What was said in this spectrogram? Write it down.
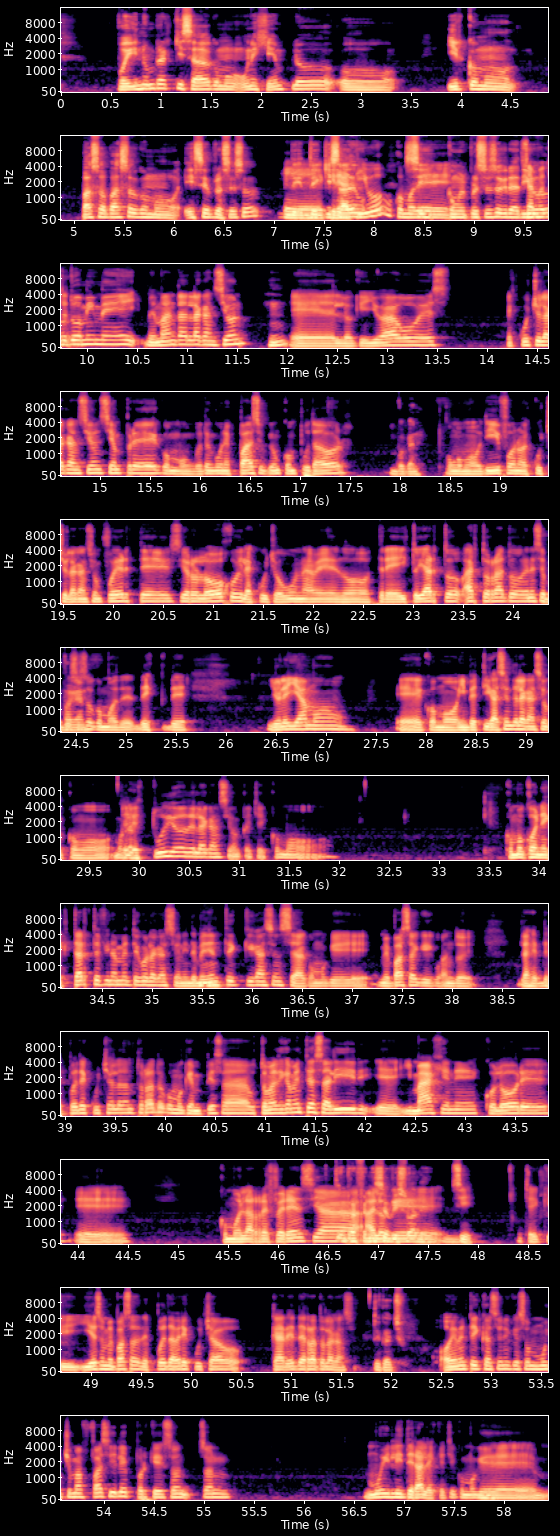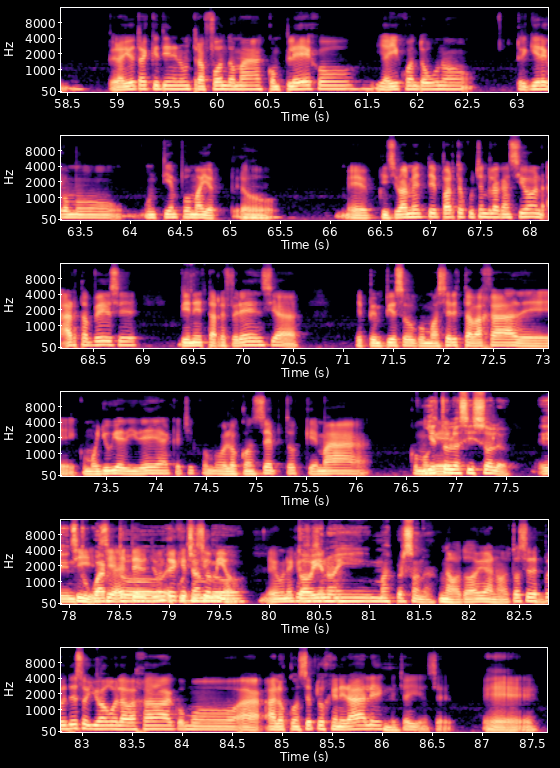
podéis nombrar quizá como un ejemplo o ir como paso a paso como ese proceso de, de Eh, creativo, como sí, de... como el proceso O sea, creativo. tú a mí me, me mandas la canción, ¿Mm? eh, lo que yo hago es, escucho la canción siempre como tengo un espacio que un computador, Bacán. pongo un audífono, escucho la canción fuerte, cierro los ojos y la escucho una vez, dos, tres, y estoy harto, harto rato en ese Bacán. proceso como de, de- de- yo le llamo eh, como investigación de la canción, como Bacán. el estudio de la canción, ¿cachai? Como, como conectarte finalmente con la canción, independiente de qué canción sea, como que me pasa que cuando la- después de escucharla tanto rato, como que empieza automáticamente a salir eh, imágenes, colores, eh, como la referencia, a lo que... visuales. Mm. Sí. ¿cachai? Que- y eso me pasa después de haber escuchado carete de rato la canción. Te cacho. Obviamente hay canciones que son mucho más fáciles porque son, son muy literales, ¿cachai? Como que... Pero hay otras que tienen un trasfondo más complejo y ahí es cuando uno requiere como un tiempo mayor. Pero eh, principalmente parto escuchando la canción hartas veces, viene esta referencia, después empiezo como a hacer esta bajada de como lluvia de ideas, ¿cachai? Como los conceptos que más... Como y esto que- lo hacís solo. En Sí, tu sí, cuarto. este es un ejercicio mío. es un ejercicio Todavía no hay más personas. No, todavía no. Entonces, Mm. después de eso, yo hago la bajada como a, a los conceptos generales, Mm. ¿cachai? O sea, eh,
